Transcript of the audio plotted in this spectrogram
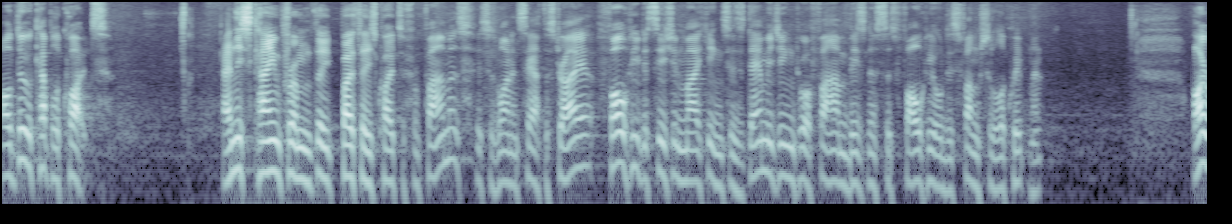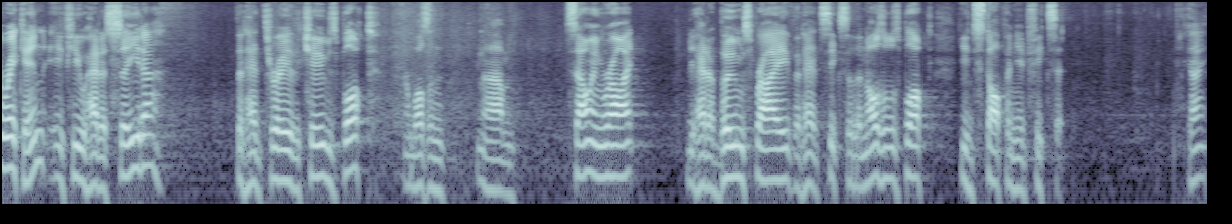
I'll do a couple of quotes. And this came from, the, both these quotes are from farmers. This is one in South Australia. Faulty decision making is damaging to a farm business as faulty or dysfunctional equipment. I reckon if you had a seeder that had three of the tubes blocked and wasn't um, sowing right, you had a boom spray that had six of the nozzles blocked, you'd stop and you'd fix it. Okay?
